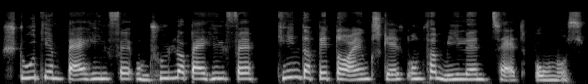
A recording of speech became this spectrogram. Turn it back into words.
Studienbeihilfe und Schülerbeihilfe, Kinderbetreuungsgeld und Familienzeitbonus.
